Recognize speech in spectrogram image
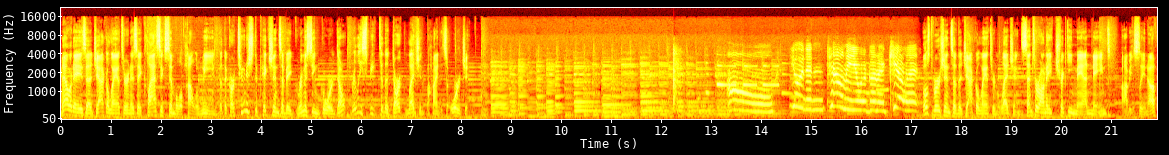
Nowadays, a jack-o'-lantern is a classic symbol of Halloween, but the cartoonish depictions of a grimacing gore don't really speak to the dark legend behind its origin. Didn't tell me you were gonna kill it. Most versions of the jack-o'-lantern legend center on a tricky man named, obviously enough,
